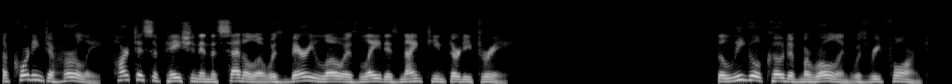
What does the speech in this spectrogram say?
According to Hurley, participation in the cedula was very low as late as 1933. The legal code of Moroland was reformed.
